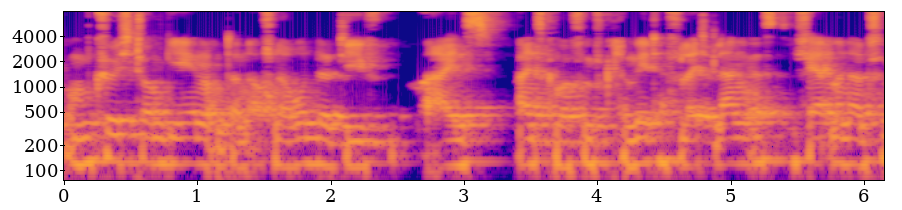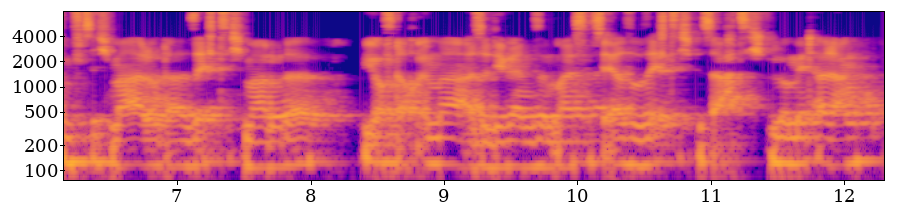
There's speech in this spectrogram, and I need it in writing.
um den Kirchturm gehen und dann auf einer Runde, die 1, 1,5 Kilometer vielleicht lang ist, die fährt man dann 50 Mal oder 60 Mal oder wie oft auch immer. Also die Rennen sind meistens eher so 60 bis 80 Kilometer lang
